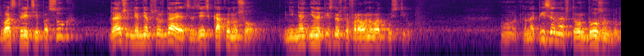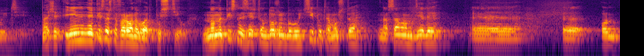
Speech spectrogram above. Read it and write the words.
23-й посуг, Дальше не, не обсуждается здесь, как он ушел. Не, не написано, что фараон его отпустил. Вот. Но написано, что он должен был уйти. Значит, и не написано, что фараон его отпустил. Но написано здесь, что он должен был уйти, потому что на самом деле э, э, он,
